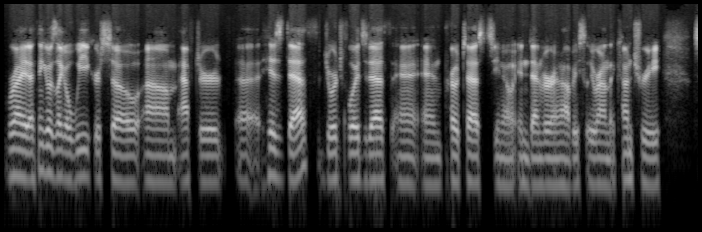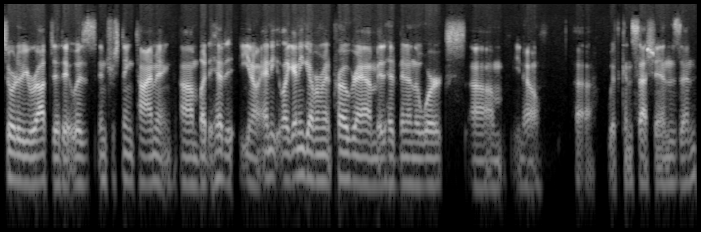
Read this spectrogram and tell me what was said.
Right. I think it was like a week or so um, after uh, his death, George Floyd's death, and, and, protests, you know, in Denver and obviously around the country sort of erupted. It was interesting timing, um, but it had, you know, any like any government program, it had been in the works, um, you know, uh, with concessions and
